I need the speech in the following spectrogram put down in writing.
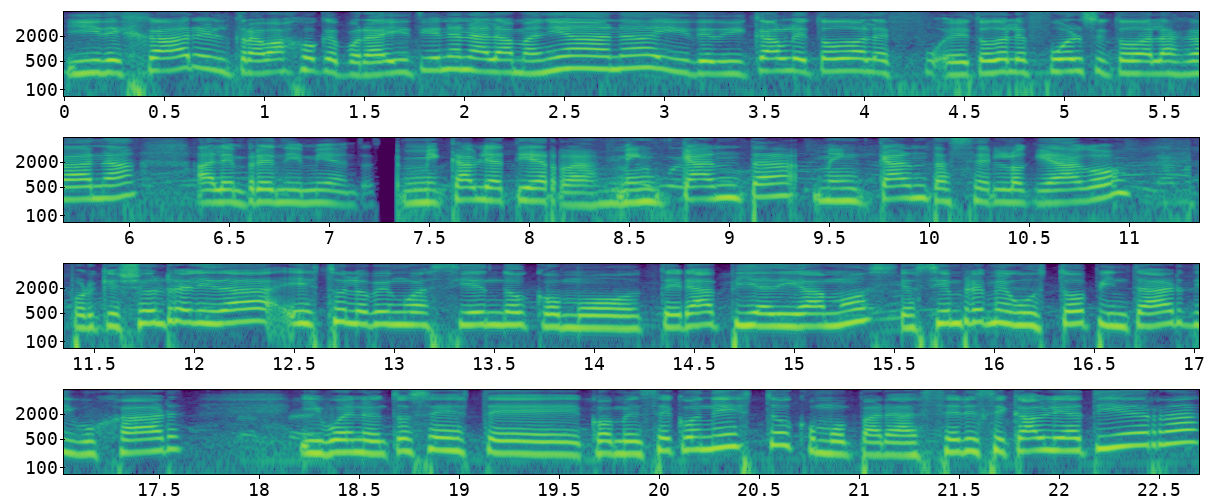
y dejar el trabajo que por ahí tienen a la mañana y dedicarle todo el, eh, todo el esfuerzo y todas las ganas al emprendimiento. Mi cable a tierra, me encanta, me encanta hacer lo que hago. Porque yo en realidad esto lo vengo haciendo como terapia, digamos. Siempre me gustó pintar, dibujar y bueno, entonces este, comencé con esto como para hacer ese cable a tierra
